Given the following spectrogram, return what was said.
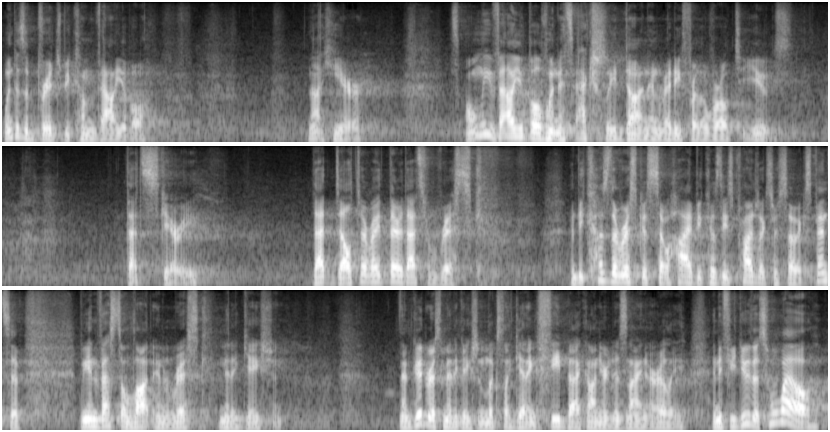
When does a bridge become valuable? Not here. It's only valuable when it's actually done and ready for the world to use. That's scary. That delta right there, that's risk. And because the risk is so high, because these projects are so expensive, we invest a lot in risk mitigation. Now, good risk mitigation looks like getting feedback on your design early. And if you do this well,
